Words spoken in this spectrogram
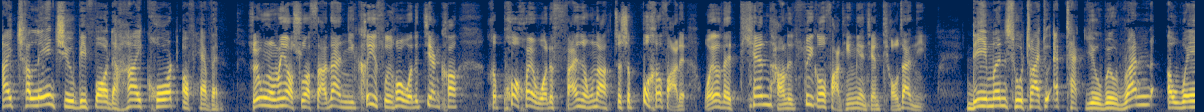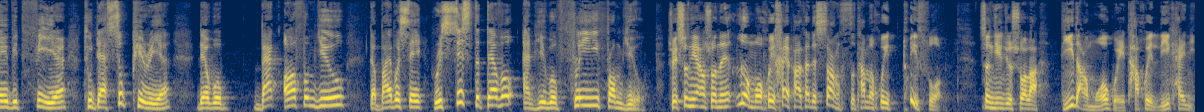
I challenge you before the high court of heaven. 所以我们要说，撒旦，你可以损坏我的健康和破坏我的繁荣呢，这是不合法的。我要在天堂的最高法庭面前挑战你。 Demons who try to attack you will run away with fear to their superior. They will back off from you. The Bible says, resist the devil and he will flee from you. 所以圣经上说呢，恶魔会害怕他的上司，他们会退缩。圣经就说了，抵挡魔鬼，他会离开你。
